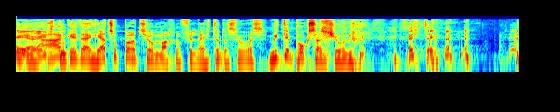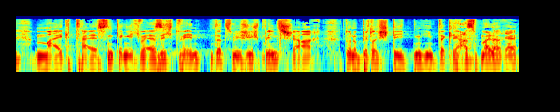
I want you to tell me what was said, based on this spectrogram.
ja, ja, richten. geht eine Herzoperation machen vielleicht oder sowas. Mit den Boxhandschuhen. Mike Tyson gegen ich weiß nicht wen, dazwischen spielen sie Schach, tun ein bisschen sticken hinter Glasmalerei,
